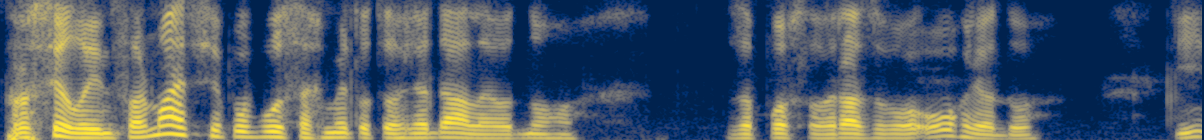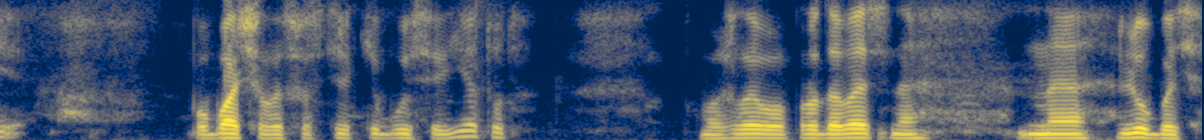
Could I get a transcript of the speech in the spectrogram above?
Просили інформацію по бусах. Ми тут оглядали одного за послуги разового огляду і побачили, що стільки бусів є тут. Можливо, продавець не, не любить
